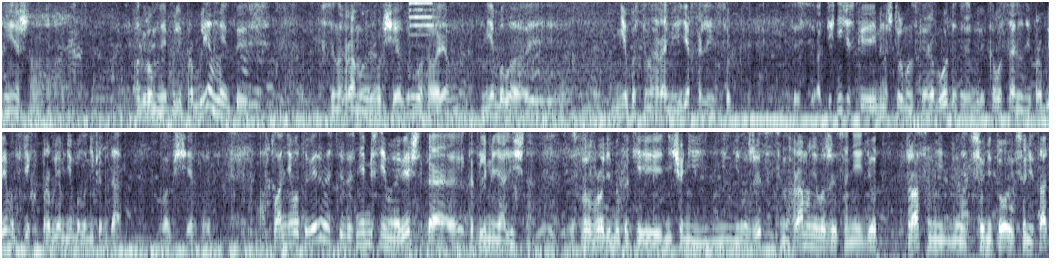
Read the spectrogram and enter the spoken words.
конечно, огромные были проблемы. То есть стенограммы вообще, грубо говоря, не было. И не по стенограмме ехали. и Все. То есть а техническая, именно штурманская работа, то есть были колоссальные проблемы. Таких проблем не было никогда вообще. То есть. А в плане вот уверенности, то есть необъяснимая вещь такая, как для меня лично. То есть в- вроде бы как и ничего не, не, не ложится, стенограмма не ложится, не идет, трасса, не, ну, все не то, все не так,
